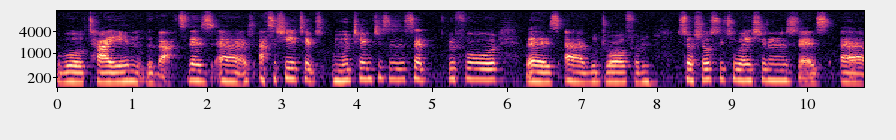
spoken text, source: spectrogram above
will tie in with that. There's uh, associated mood changes, as I said before. There's uh, withdrawal from social situations. There's uh,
